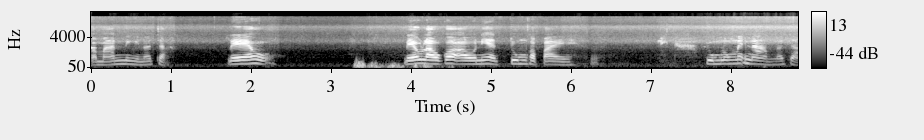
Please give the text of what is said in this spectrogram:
ประมาณนี้เนาะจ้ะแล้ว แล้วเราก็เอาเนี่ยจุ่มเข้าไป จุ่มลงในน้ำนะจ้ะ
